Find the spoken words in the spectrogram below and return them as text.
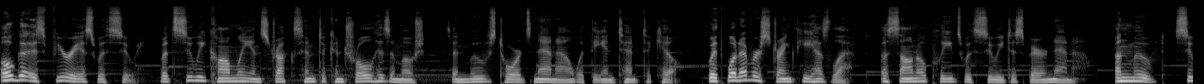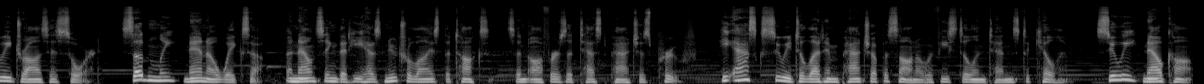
Oga is furious with Sui, but Sui calmly instructs him to control his emotions and moves towards Nanao with the intent to kill. With whatever strength he has left, Asano pleads with Sui to spare Nanao. Unmoved, Sui draws his sword. Suddenly, Nanao wakes up, announcing that he has neutralized the toxins and offers a test patch as proof. He asks Sui to let him patch up Asano if he still intends to kill him. Sui, now calm,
